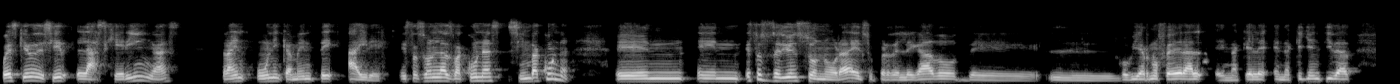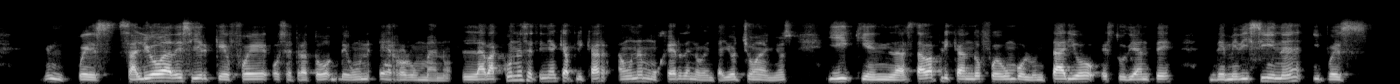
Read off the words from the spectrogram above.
Pues quiero decir, las jeringas traen únicamente aire. Estas son las vacunas sin vacuna. En, esto sucedió en Sonora, el superdelegado del gobierno federal en, aquel, en aquella entidad, pues salió a decir que fue o se trató de un error humano. La vacuna se tenía que aplicar a una mujer de 98 años y quien la estaba aplicando fue un voluntario estudiante de medicina y pues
